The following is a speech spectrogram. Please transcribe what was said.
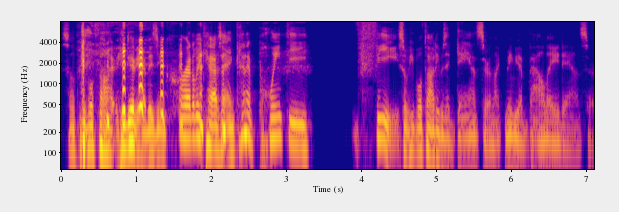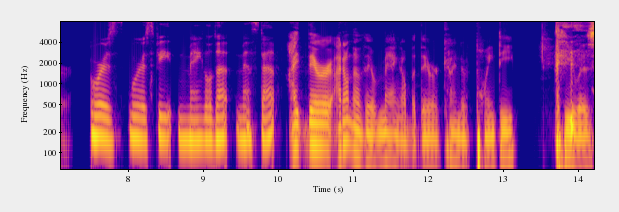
So people thought he did. He had these incredibly calves and kind of pointy feet. So people thought he was a dancer, like maybe a ballet dancer. Or his were his feet mangled up, messed up? I they're I don't know if they were mangled, but they were kind of pointy. He was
